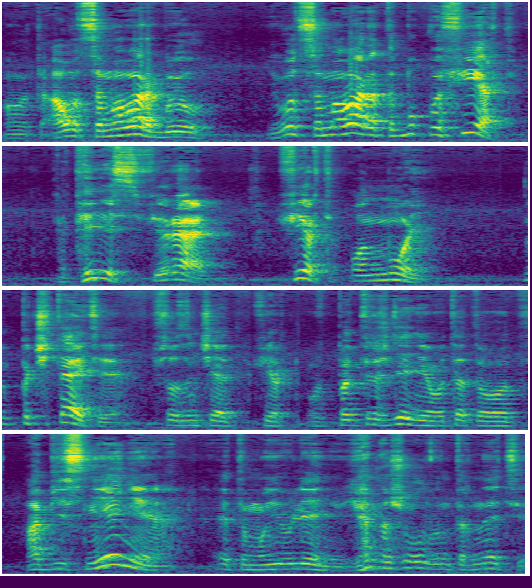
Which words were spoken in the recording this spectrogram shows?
Вот. А вот самовар был. И вот самовар это буква ферт. Это и есть фераль. Ферт, он мой. Ну, почитайте, что означает ферт. Вот подтверждение вот этого вот объяснения этому явлению я нашел в интернете.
